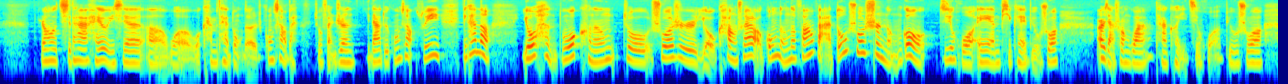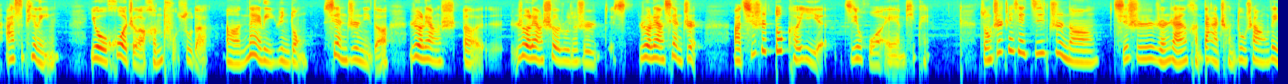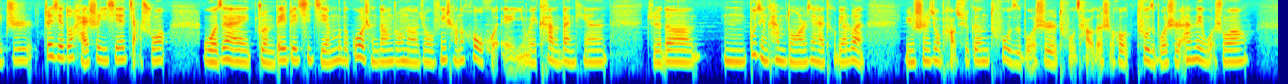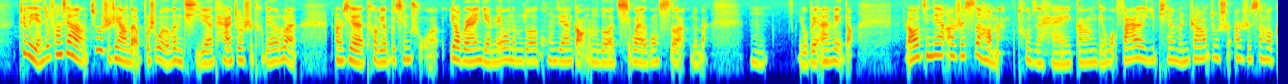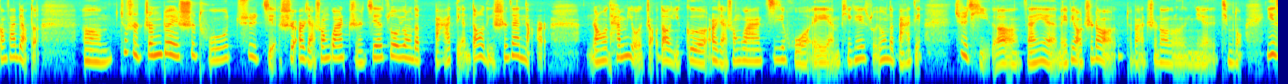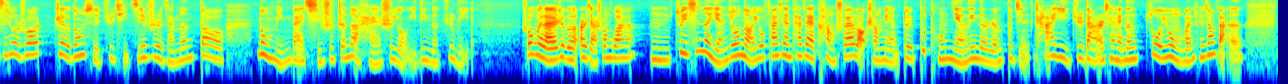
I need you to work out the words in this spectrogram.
然后其他还有一些，呃，我我看不太懂的功效吧，就反正一大堆功效。所以你看到。有很多可能就说是有抗衰老功能的方法，都说是能够激活 AMPK，比如说二甲双胍它可以激活，比如说阿司匹林，又或者很朴素的呃耐力运动，限制你的热量呃热量摄入就是热量限制啊，其实都可以激活 AMPK。总之这些机制呢，其实仍然很大程度上未知，这些都还是一些假说。我在准备这期节目的过程当中呢，就非常的后悔，因为看了半天，觉得嗯不仅看不懂，而且还特别乱，于是就跑去跟兔子博士吐槽的时候，兔子博士安慰我说：“这个研究方向就是这样的，不是我的问题，它就是特别的乱，而且特别不清楚，要不然也没有那么多的空间搞那么多奇怪的公司了，对吧？”嗯，有被安慰到。然后今天二十四号嘛，兔子还刚给我发了一篇文章，就是二十四号刚发表的，嗯，就是针对试图去解释二甲双胍直接作用的靶点到底是在哪儿。然后他们有找到一个二甲双胍激活 AMPK 所用的靶点，具体的咱也没必要知道，对吧？知道了你也听不懂。意思就是说，这个东西具体机制咱们到弄明白，其实真的还是有一定的距离。说回来，这个二甲双胍，嗯，最新的研究呢，又发现它在抗衰老上面对不同年龄的人不仅差异巨大，而且还能作用完全相反。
